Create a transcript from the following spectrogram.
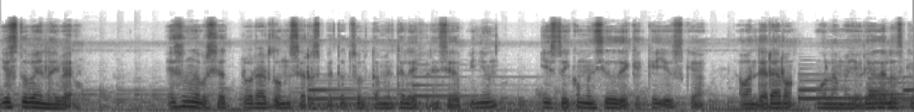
Yo estuve en la Ibero. Es una universidad plural donde se respeta absolutamente la diferencia de opinión y estoy convencido de que aquellos que abanderaron, o la mayoría de los que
